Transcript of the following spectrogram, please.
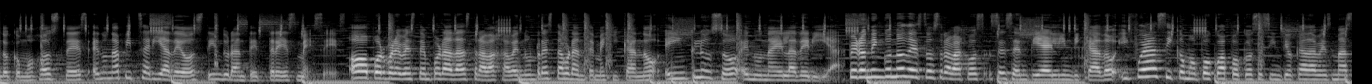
como hostess en una pizzería de Austin durante tres meses. O por breves temporadas trabajaba en un restaurante mexicano e incluso en una heladería. Pero ninguno de estos trabajos se sentía el indicado y fue así como poco a poco se sintió cada vez más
